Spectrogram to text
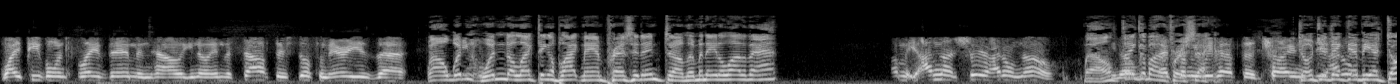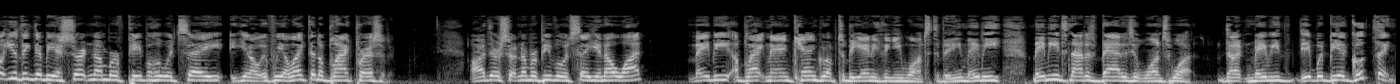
white people enslaved them and how you know in the South there's still some areas that Well, wouldn't wouldn't electing a black man president uh, eliminate a lot of that? I mean I'm not sure I don't know. Well, You know, think about it for a second. We'd have to try and Don't you I think don't- there'd be a don't you think there'd be a certain number of people who would say, you know, if we elected a black president, are there a certain number of people who would say, you know what? Maybe a black man can grow up to be anything he wants to be. Maybe maybe it's not as bad as it once was. That maybe it would be a good thing.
